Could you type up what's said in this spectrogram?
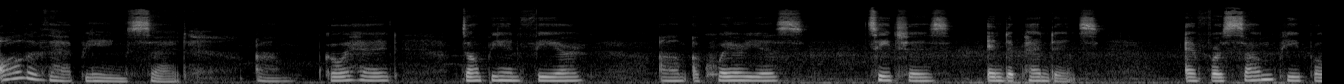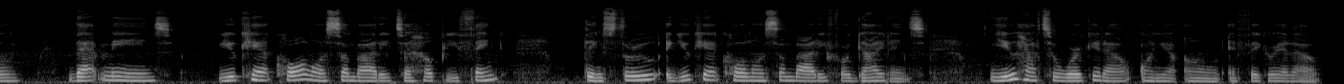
all of that being said, um, go ahead, don't be in fear. Um, Aquarius teaches independence. And for some people, that means you can't call on somebody to help you think things through, and you can't call on somebody for guidance. You have to work it out on your own and figure it out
